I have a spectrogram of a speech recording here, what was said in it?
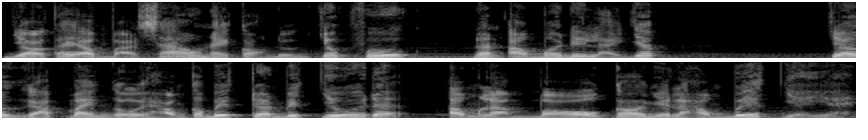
Do thấy ông bà Sáu này còn đường chút phước, Nên ông mới đi lại giúp. Chớ gặp mấy người không có biết trên biết dưới đó, Ông làm bộ coi như là không biết gì vậy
